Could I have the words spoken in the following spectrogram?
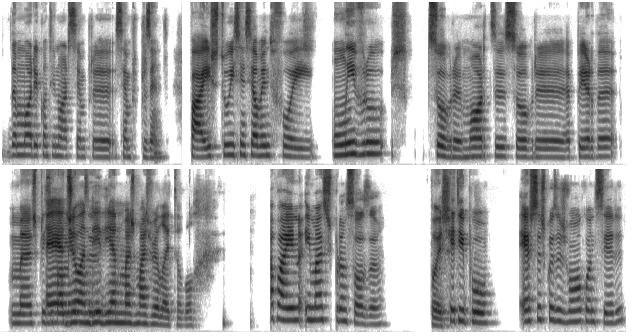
da memória continuar sempre, sempre presente. Pá, isto essencialmente foi um livro sobre morte, sobre a perda, mas É a principalmente. Joan Didion, mas mais relatable. Ah pá, e, e mais esperançosa. Pois, Que é tipo, estas coisas vão acontecer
